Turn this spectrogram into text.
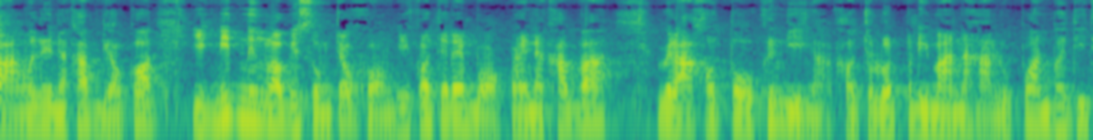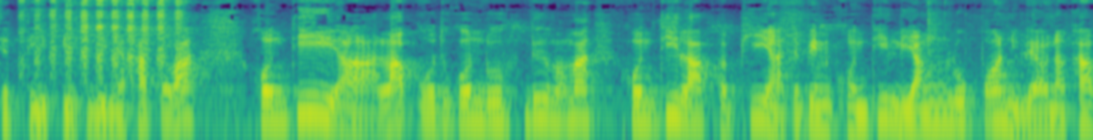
วางไว้เลยนะครับ เดี๋ยวก็อีกนิดนึงเราไปส่งเจ้าของพี่ก็จะได้บอกไว้นะครับว่าเวลาเขาโตขึ้นอีกอะเขาจะลดปริมาณอาหารลูกป้อนเพื่อที่จะตีปีกบินนะครับ แต่ว่าคนที่รับโอ้ทุกคนดูดื้อมากๆ คนที่รับกับพี่อะจะเป็นคนที่เลี้ยงลูกป้อนอยู่แล้วนะครับ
